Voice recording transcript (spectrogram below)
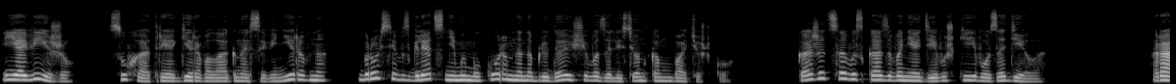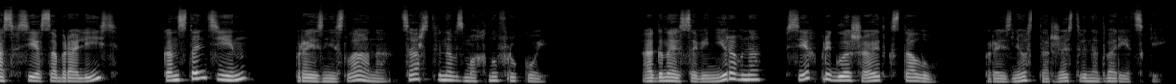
я вижу», — сухо отреагировала Агнеса Венировна, бросив взгляд с немым укором на наблюдающего за лисенком батюшку. Кажется, высказывание девушки его задело. «Раз все собрались, Константин!» произнесла она, царственно взмахнув рукой. «Агнеса Венировна всех приглашает к столу», произнес торжественно Дворецкий.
